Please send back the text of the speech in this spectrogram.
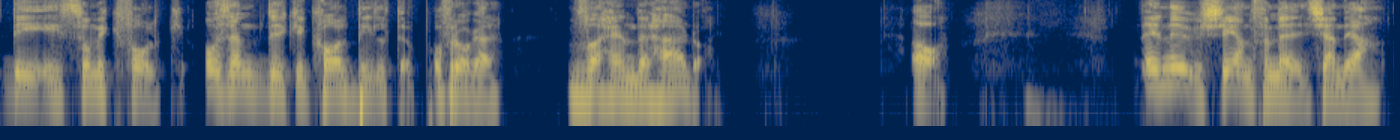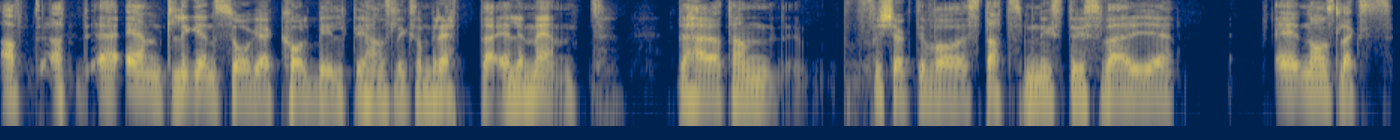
det är så mycket folk. Och sen dyker Carl Bildt upp och frågar, vad händer här då? Ja, en ursäkt för mig kände jag. Att, att eh, äntligen såg jag Carl Bildt i hans liksom rätta element. Det här att han försökte vara statsminister i Sverige, eh, någon slags,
